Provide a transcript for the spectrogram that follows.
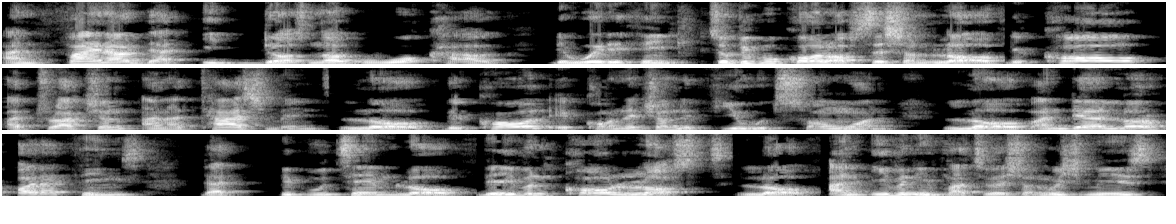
and find out that it does not work out the way they think. So people call obsession love. They call attraction and attachment love. They call a connection they feel with someone love. And there are a lot of other things that people term love. They even call lust love and even infatuation, which means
